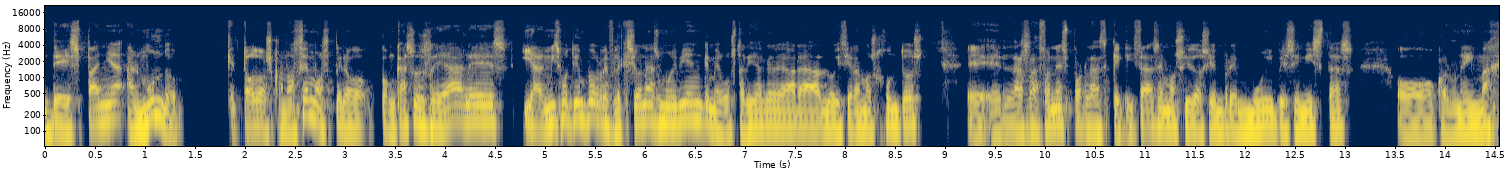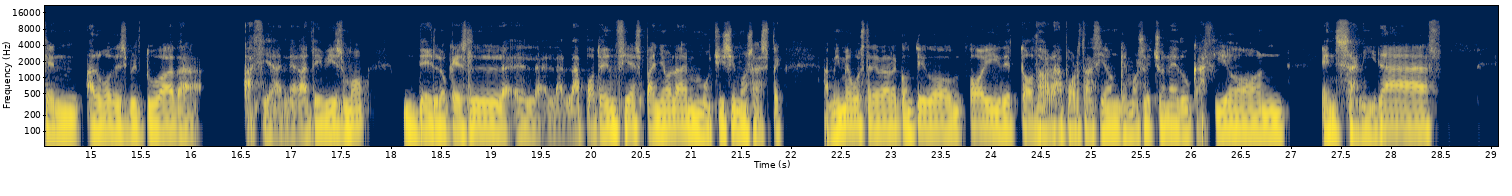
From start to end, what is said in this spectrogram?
de España al mundo, que todos conocemos, pero con casos reales y al mismo tiempo reflexionas muy bien, que me gustaría que ahora lo hiciéramos juntos, eh, las razones por las que quizás hemos sido siempre muy pesimistas o con una imagen algo desvirtuada hacia el negativismo de lo que es la, la, la potencia española en muchísimos aspectos. A mí me gustaría hablar contigo hoy de toda la aportación que hemos hecho en educación, en sanidad,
